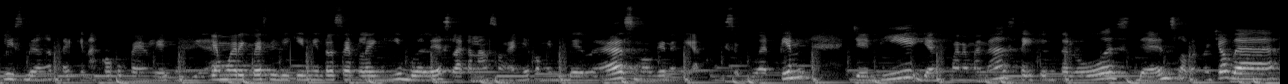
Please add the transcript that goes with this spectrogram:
please banget naikin aku, aku pengen lihat juga. Yang mau request dibikinin resep lagi, boleh silahkan langsung aja komen di bawah. Semoga nanti aku bisa buatin. Jadi jangan ke mana-mana, stay tune terus dan selamat mencoba.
